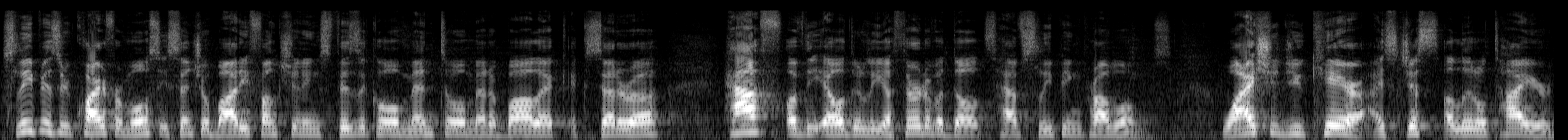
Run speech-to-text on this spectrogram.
Sleep is required for most essential body functionings, physical, mental, metabolic, etc. Half of the elderly, a third of adults have sleeping problems. Why should you care? It's just a little tired.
